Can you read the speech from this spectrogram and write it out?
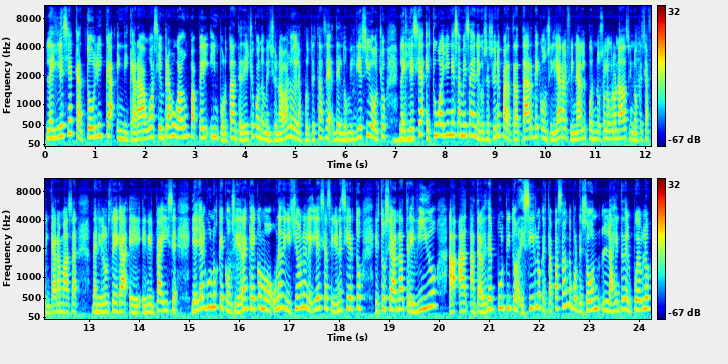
La Iglesia Católica en Nicaragua siempre ha jugado un papel importante. De hecho, cuando mencionabas lo de las protestas del 2018, la Iglesia estuvo ahí en esa mesa de negociaciones para tratar de conciliar. Al final, pues no se logró nada, sino que se afincara más a Daniel Ortega en el país. Y hay algunos que consideran que hay como una división en la iglesia, si bien es cierto, estos se han atrevido a, través del púlpito a decir lo que está pasando, porque son la gente del pueblo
